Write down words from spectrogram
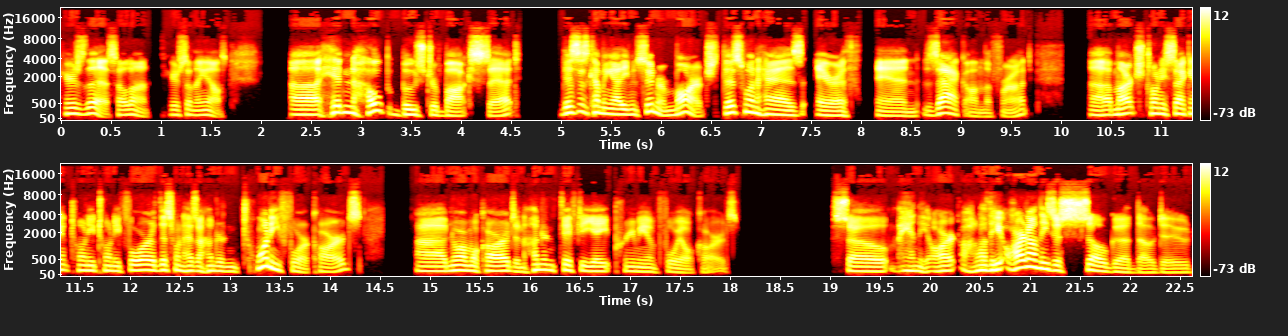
here's this. Hold on. Here's something else. Uh, Hidden Hope booster box set. This is coming out even sooner, March. This one has Aerith and Zack on the front. Uh, March 22nd, 2024. This one has 124 cards, uh, normal cards, and 158 premium foil cards. So, man, the art, oh, the art on these is so good, though, dude.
